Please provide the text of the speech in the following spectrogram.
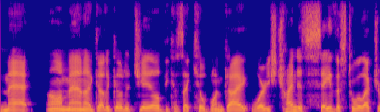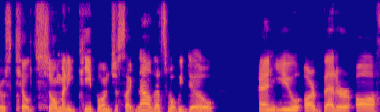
Matt. Oh man, I got to go to jail because I killed one guy. Where he's trying to say this to Elektra, who's killed so many people, and just like, no, that's what we do. And you are better off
